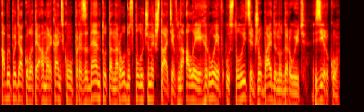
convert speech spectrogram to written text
Аби подякувати американському президенту та народу Сполучених Штатів на алеї героїв у столиці Джо Байдену дарують зірку.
